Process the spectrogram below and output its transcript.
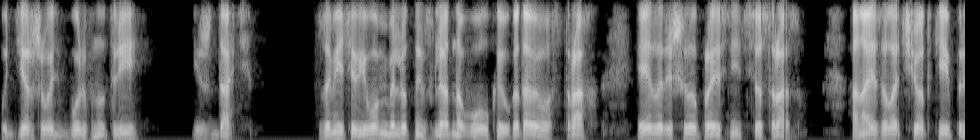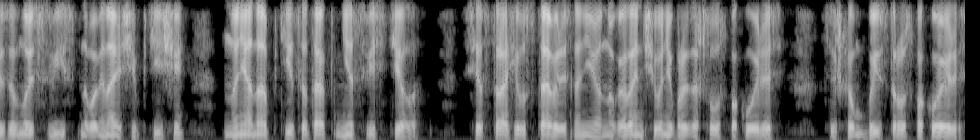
удерживать боль внутри и ждать. Заметив его мимолетный взгляд на волка и угадав его страх, Эйла решила прояснить все сразу. Она издала четкий призывной свист, напоминающий птичий, но ни одна птица так не свистела. Все в страхе уставились на нее, но когда ничего не произошло, успокоились. Слишком быстро успокоились.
